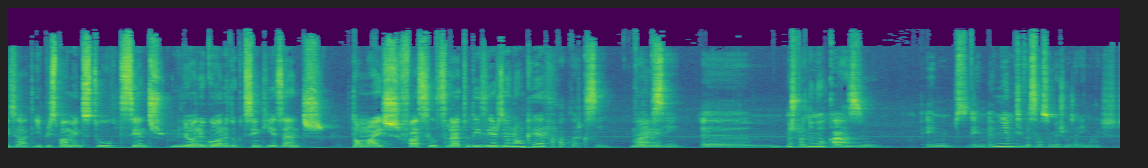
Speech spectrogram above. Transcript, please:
Exato, e principalmente se tu te sentes melhor agora do que te sentias antes, tão mais fácil será tu dizeres eu não quero. Ah, pá, claro que sim, Não claro é? que sim. Uh, mas pronto, no meu caso, é, é- a minha motivação são mesmo os animais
